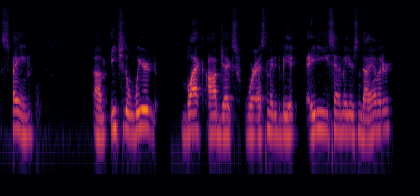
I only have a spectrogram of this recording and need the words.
Spain, um, each of the weird black objects were estimated to be 80 centimeters in diameter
